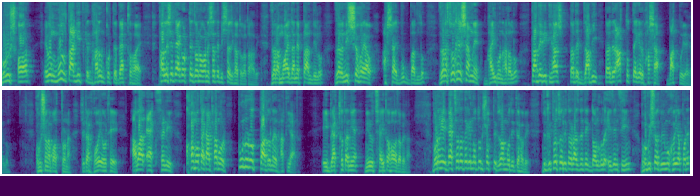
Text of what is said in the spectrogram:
বহু স্বর এবং মূল তাগিদকে ধারণ করতে ব্যর্থ হয়, তাহলে সেটা অর্থে জনগণের সাথে বিশ্বাসঘাতকতা হবে। যারা ময়দানে প্রাণ দিল, যারা নিঃস্ব হয়েও আশায় বুক বাঁধলো, যারা চোখের সামনে ভাই বোন হারালো, তাদের ইতিহাস, তাদের দাবি, তাদের আত্মত্যাগের ভাষা বাদ পড়ে গেল। ঘোষণাপত্র না সেটা হয়ে ওঠে আবার এক শ্রেণির ক্ষমতা কাঠামোর পুনরুৎপাদনের হাতিয়ার। এই ব্যর্থতা নিয়ে নিরুৎসাহিত হওয়া যাবে না। বরং এই ব্যর্থতা থেকে নতুন শক্তির জন্ম দিতে হবে। যদি প্রচলিত রাজনৈতিক দলগুলো এজেন্সিহীন ভবিষ্যৎ বিমুখ হয়ে পড়ে,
